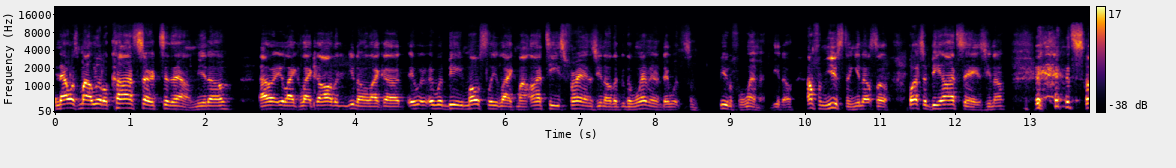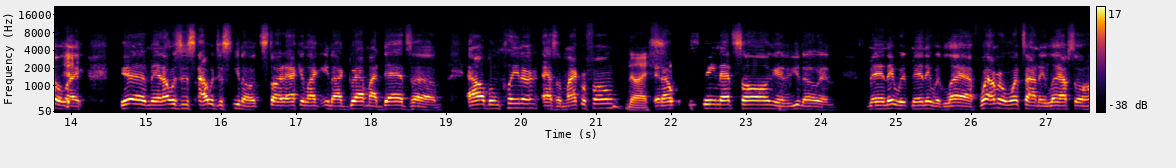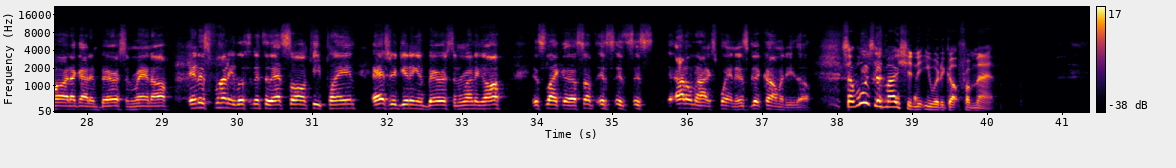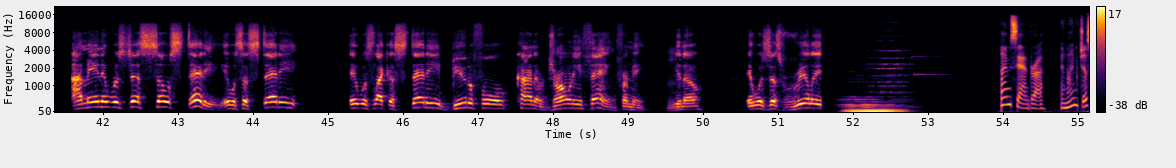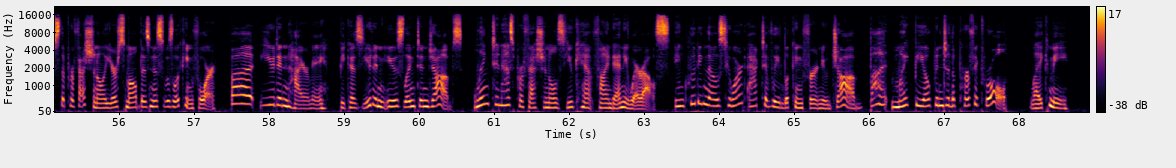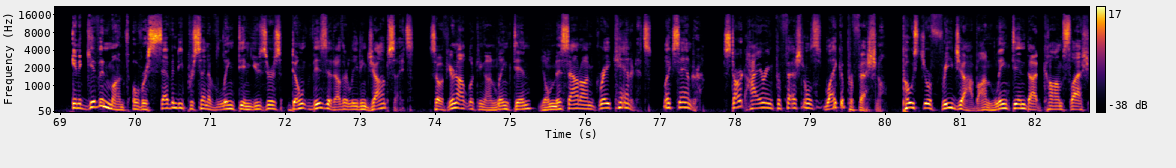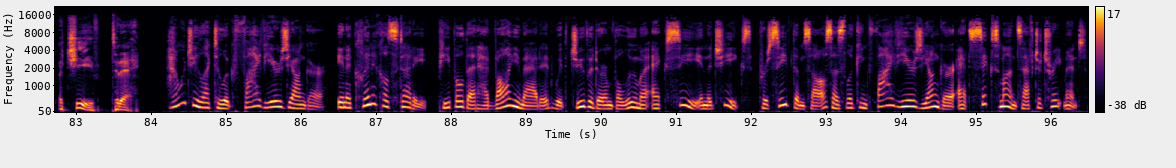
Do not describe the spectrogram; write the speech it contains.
And that was my little concert to them you know? I would, like like all the you know like uh it, would- it would be mostly like my auntie's friends you know the, the women they were some beautiful women you know? I'm from houston you know so bunch of beyonces you know? So like yeah, man. I was just, I would just, you know, start acting like, you know, I grabbed my dad's um, album cleaner as a microphone, Nice. and I would sing that song, and you know, and man, they would, man, they would laugh. Well, I remember one time they laughed so hard, I got embarrassed and ran off. And it's funny listening to that song keep playing as you're getting embarrassed and running off. It's like uh, something. It's, it's, it's. I don't know how to explain it. It's good comedy though. so, what was the emotion that you would have got from that? I mean, it was just so steady. It was a steady, it was like a steady, beautiful kind of drony thing for me. Hmm. You know, it was just really I'm Sandra, and I'm just the professional your small business was looking for. But you didn't hire me because you didn't use LinkedIn jobs. LinkedIn has professionals you can't find anywhere else, including those who aren't actively looking for a new job but might be open to the perfect role, like me. In a given month, over 70% of LinkedIn users don't visit other leading job sites. So if you're not looking on LinkedIn, you'll miss out on great candidates like Sandra. Start hiring professionals like a professional. Post your free job on linkedin.com/achieve today. How would you like to look five years younger? In a clinical study, people that had volume added with Juvederm Voluma XC in the cheeks perceived themselves as looking five years younger at six months after treatment.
